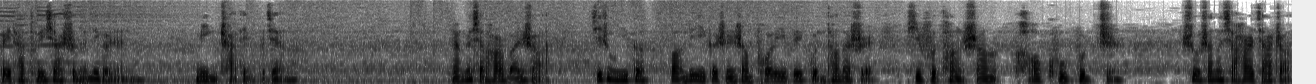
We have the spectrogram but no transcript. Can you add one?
被他推下水的那个人，命差点不见了。两个小孩玩耍，其中一个往另一个身上泼了一杯滚烫的水，皮肤烫伤，嚎哭不止。受伤的小孩家长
